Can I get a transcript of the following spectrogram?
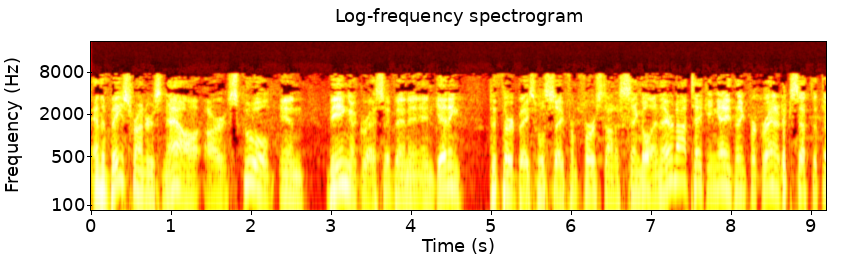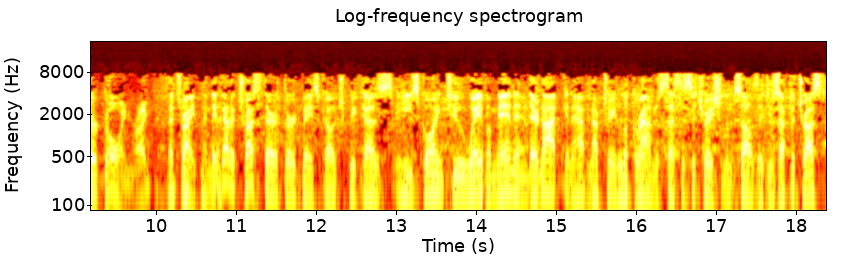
And the base runners now are schooled in being aggressive and in getting to third base, we'll say, from first on a single, and they're not taking anything for granted except that they're going, right? That's right. And they've got to trust their third base coach because he's going to wave them in, and they're not going to have an opportunity to look around and assess the situation themselves. They just have to trust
